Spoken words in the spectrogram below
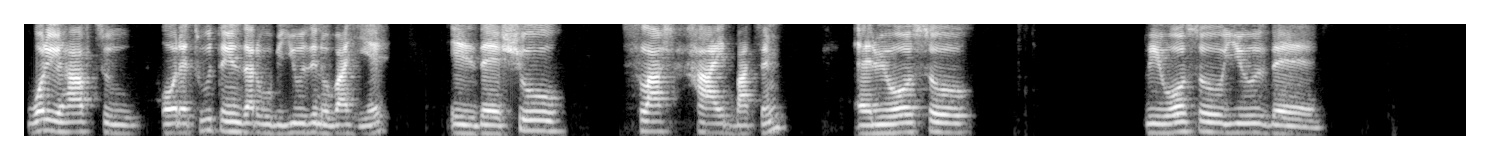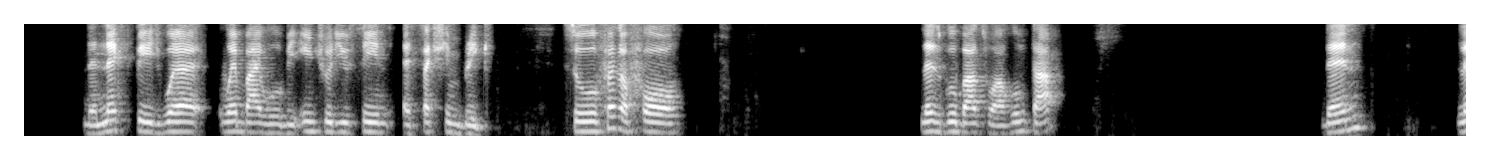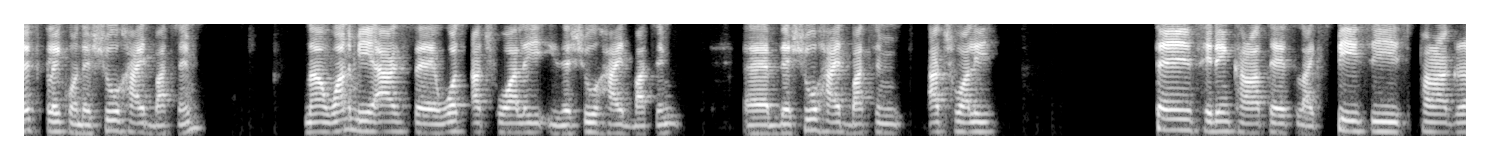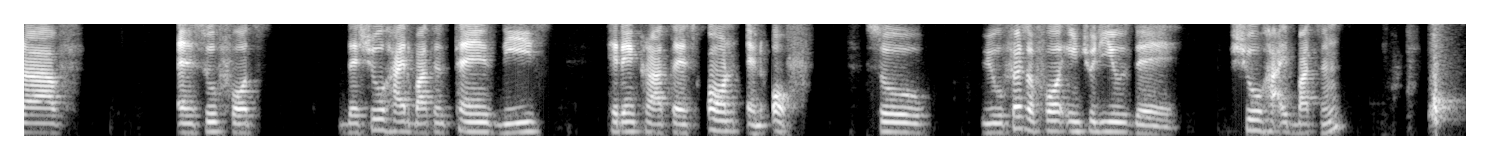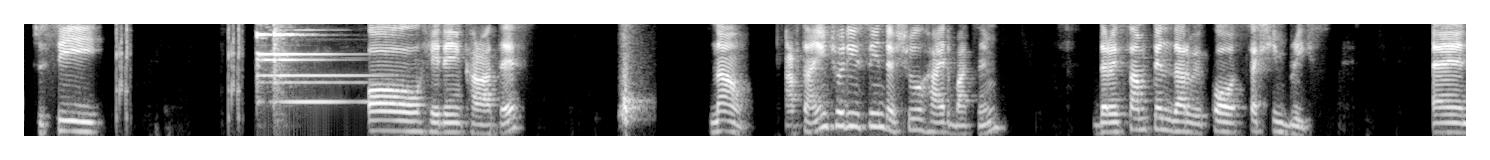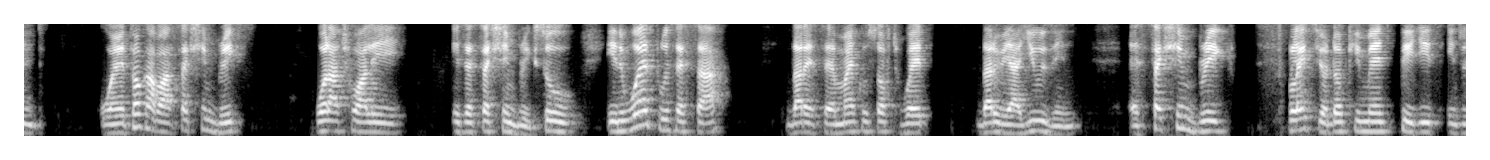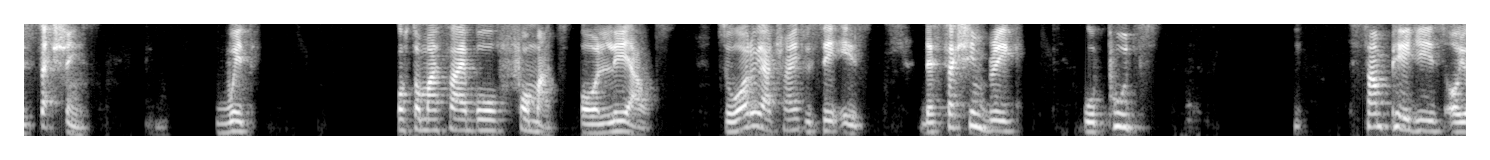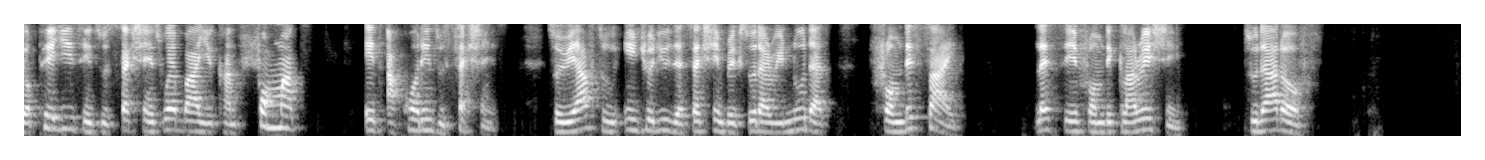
what you have to, or the two things that we'll be using over here is the show slash hide button and we also we also use the the next page where whereby we'll be introducing a section break. So first of all, let's go back to our home tab. Then let's click on the show hide button. Now one may ask uh, what actually is a show hide button. Uh, the show hide button actually turns hidden characters like spaces, paragraph, and so forth. The show hide button turns these hidden characters on and off. So we will first of all introduce the show hide button to see all hidden characters. Now, after introducing the show hide button, there is something that we call section breaks. And when you talk about section breaks, what actually is a section break? So in word processor, that is a Microsoft Word that we are using, a section break splits your document pages into sections with customizable format or layout. So what we are trying to say is the section break will put some pages or your pages into sections whereby you can format it according to sections. So you have to introduce the section break so that we know that from this side, let's say from declaration to that of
